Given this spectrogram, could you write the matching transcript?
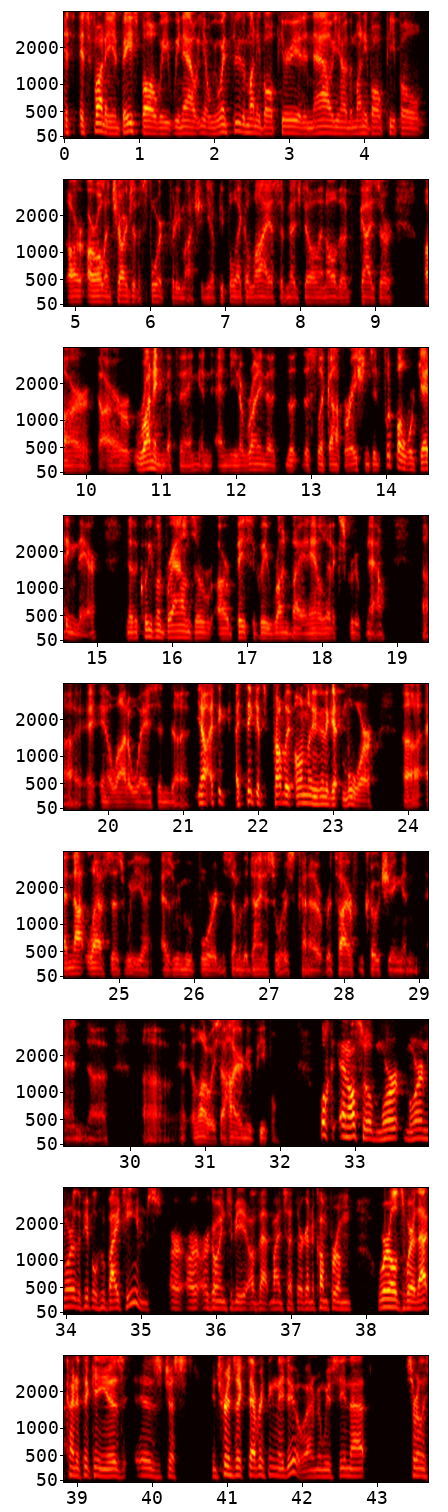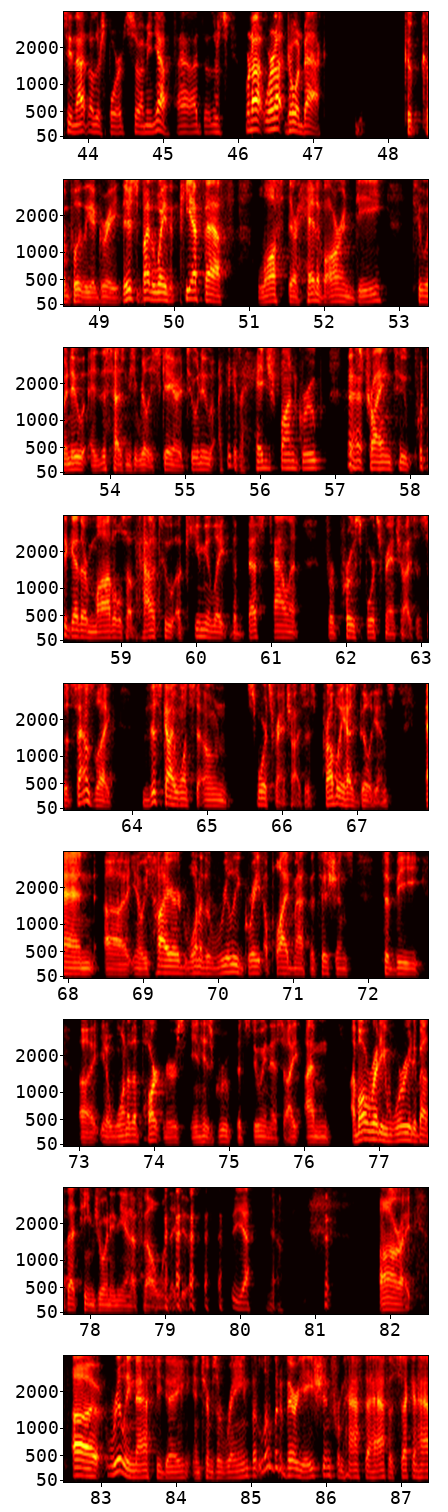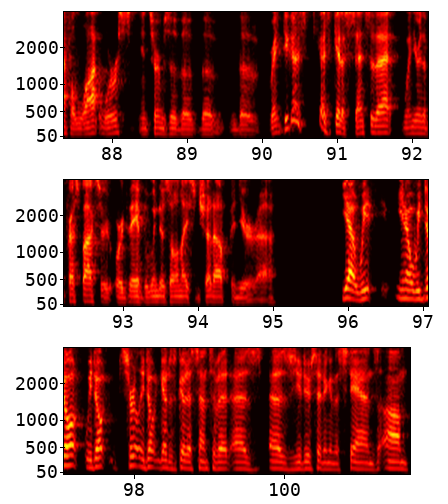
It's it's funny in baseball we we now you know we went through the Moneyball period and now you know the Moneyball people are are all in charge of the sport pretty much and you know people like Elias and Mejdal and all the guys are are are running the thing and and you know running the, the, the slick operations in football we're getting there you know the Cleveland Browns are are basically run by an analytics group now uh, in a lot of ways and uh, you know I think I think it's probably only going to get more uh, and not less as we uh, as we move forward. And some of the dinosaurs kind of retire from coaching and and uh, uh, in a lot of ways to hire new people. Well, and also more more and more of the people who buy teams are, are, are going to be of that mindset. They're going to come from worlds where that kind of thinking is is just intrinsic to everything they do. I mean, we've seen that certainly seen that in other sports. So I mean, yeah, there's we're not we're not going back. Co- completely agree. There's by the way, the PFF lost their head of R and D to a new this has me really scared to a new i think it's a hedge fund group that's trying to put together models of how to accumulate the best talent for pro sports franchises. So it sounds like this guy wants to own sports franchises probably has billions and uh, you know he's hired one of the really great applied mathematicians to be uh, you know one of the partners in his group that's doing this. I i'm i'm already worried about that team joining the nfl when they do. Yeah. Yeah all right. Uh, really nasty day in terms of rain, but a little bit of variation from half to half. The second half a lot worse in terms of the the the rain. Do you guys do you guys get a sense of that when you're in the press box, or or do they have the windows all nice and shut up and you're? Uh... Yeah, we you know we don't we don't certainly don't get as good a sense of it as as you do sitting in the stands. Um,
